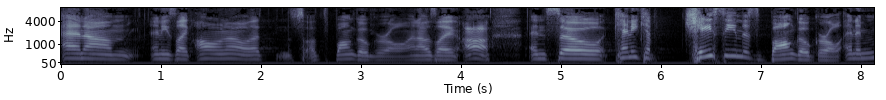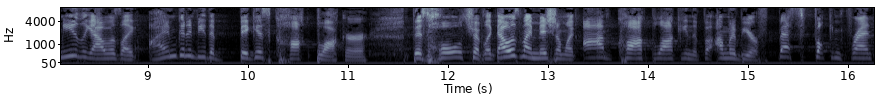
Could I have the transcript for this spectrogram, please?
And um and he's like, "Oh no, that's, that's Bongo Girl." And I was like, "Ah." And so Kenny kept chasing this bongo girl. And immediately i was like i'm going to be the biggest cock blocker this whole trip. Like that was my mission. I'm like i'm cock blocking the i'm going to be your best fucking friend.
